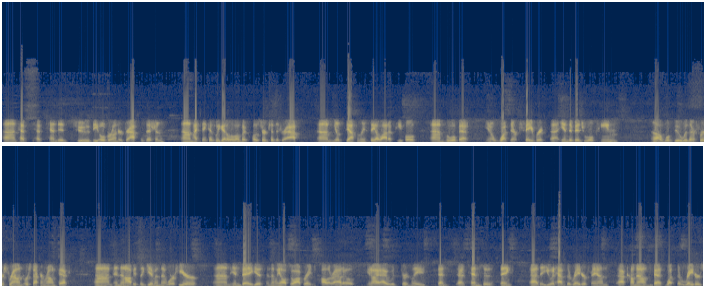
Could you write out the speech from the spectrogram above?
um, have, have tended to the over-under draft position. Um, I think as we get a little bit closer to the draft, um, you'll definitely see a lot of people um, who will bet, you know, what their favorite uh, individual team uh, will do with their first round or second round pick. Um, and then obviously, given that we're here um, in Vegas and then we also operate in Colorado, you know, I, I would certainly tend, uh, tend to think uh, that you would have the Raider fans uh, come out and bet what the Raiders'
